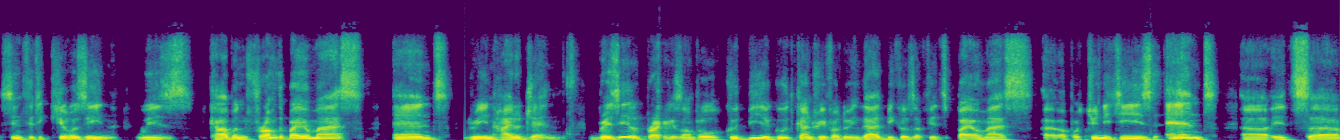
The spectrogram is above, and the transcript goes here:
synthetic kerosene with carbon from the biomass and green hydrogen. Brazil, for example, could be a good country for doing that because of its biomass uh, opportunities and uh, its uh,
